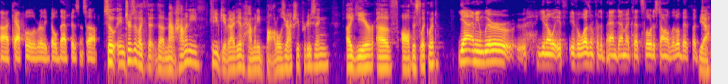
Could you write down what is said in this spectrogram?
uh, capital to really build that business up. So, in terms of like the the amount, how many can you give an idea of how many bottles you're actually producing a year of all this liquid? Yeah, I mean, we're you know, if if it wasn't for the pandemic, that slowed us down a little bit. But yeah,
